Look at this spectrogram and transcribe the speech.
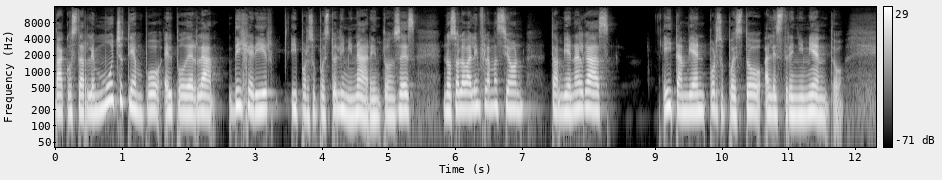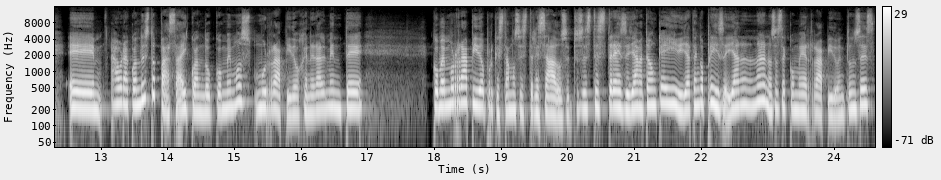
va a costarle mucho tiempo el poderla digerir y por supuesto eliminar. Entonces, no solo va la inflamación, también al gas, y también, por supuesto, al estreñimiento. Eh, ahora, cuando esto pasa y cuando comemos muy rápido, generalmente comemos rápido porque estamos estresados. Entonces, este estrés de ya me tengo que ir y ya tengo prisa y ya nada, nos hace comer rápido. Entonces,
